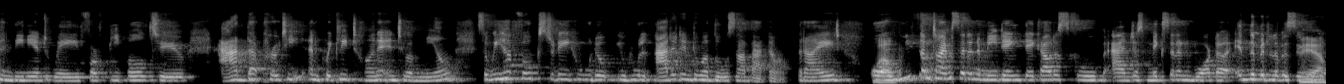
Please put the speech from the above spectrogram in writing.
convenient way for people to add that protein and quickly turn it into a meal. So we have folks today who, do, who will add it into a dosa batter, right? Or wow. we sometimes sit in a meeting, take out a scoop and just mix it in water in the middle of a Zoom yeah.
